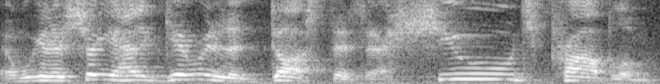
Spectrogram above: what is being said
And we're going to show you how to get rid of the dust. That's a huge problem.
